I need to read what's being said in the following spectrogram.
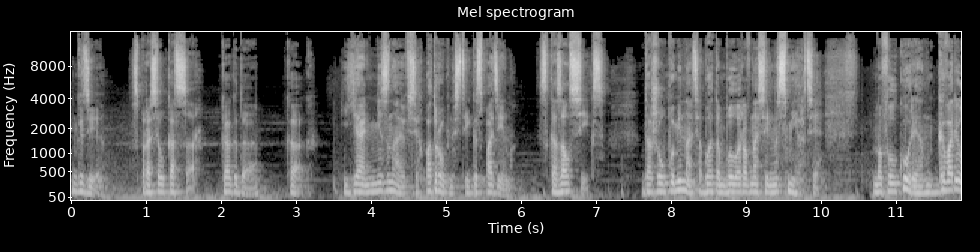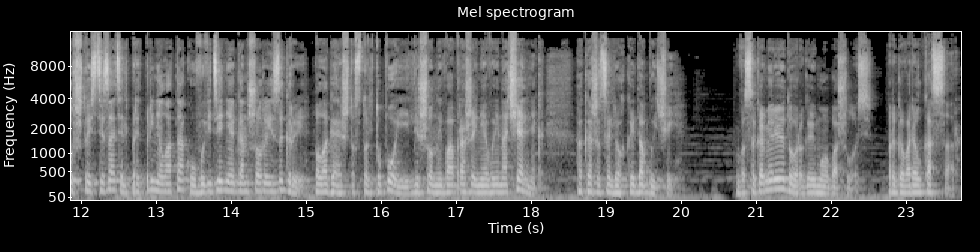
«Где?» — спросил Кассар. «Когда? Как?» «Я не знаю всех подробностей, господин», — сказал Сикс. «Даже упоминать об этом было равносильно смерти. Но Фулкориан говорил, что Истязатель предпринял атаку для выведения Ганшора из игры, полагая, что столь тупой и лишенный воображения военачальник окажется легкой добычей». «Высокомерие дорого ему обошлось», — проговорил Кассар.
